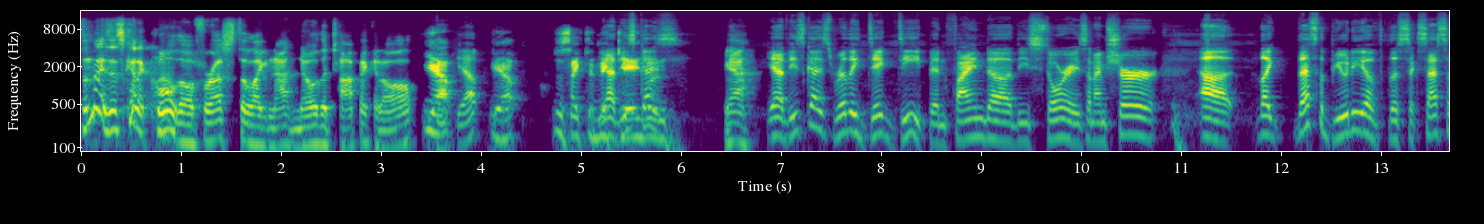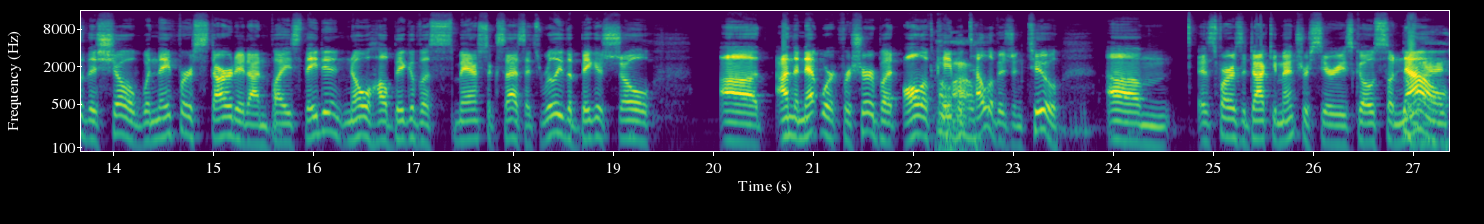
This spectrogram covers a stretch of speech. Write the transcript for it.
Sometimes that's kind of cool though for us to like not know the topic at all. Yeah. Yep. Yep. Just like the Nick yeah, Gage guys, one. Yeah. Yeah, these guys really dig deep and find uh, these stories, and I'm sure, uh, like that's the beauty of the success of this show. When they first started on Vice, they didn't know how big of a smash success. It's really the biggest show uh, on the network for sure, but all of oh, cable oh, wow. television too, um, as far as the documentary series goes. So now yeah.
